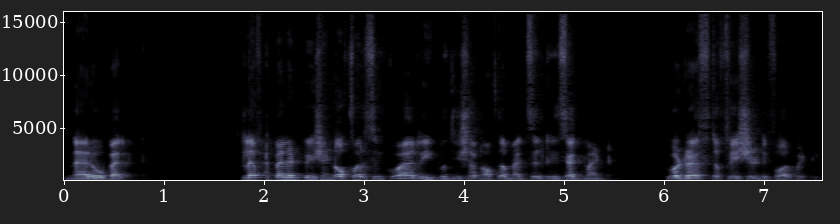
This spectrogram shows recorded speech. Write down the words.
narrow palate. Cleft palate patient offers require reposition of the maxillary segment to address the facial deformity.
